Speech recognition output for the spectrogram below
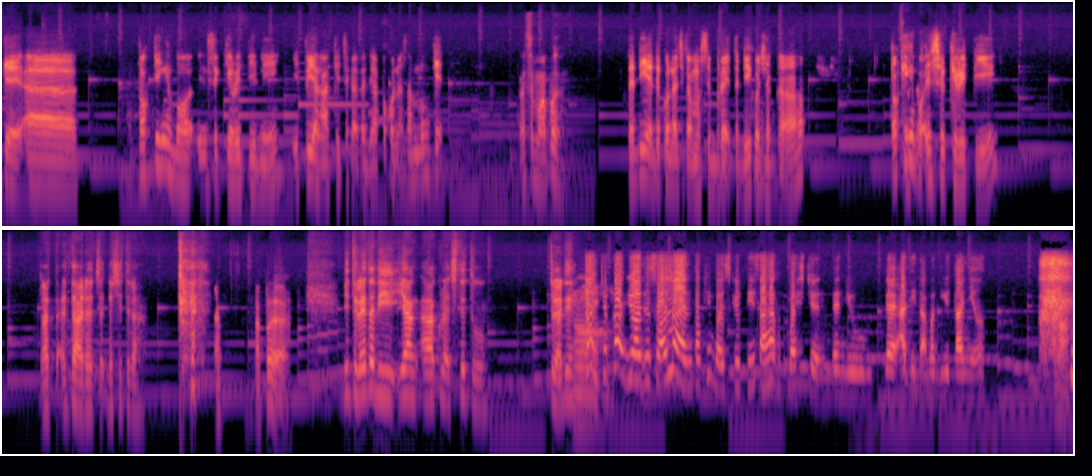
Okay. Uh, talking about insecurity ni, itu yang Akid cakap tadi. Apa kau nak sambung, Kid? Kau sama apa? Tadi ada kau nak cakap masa break tadi, kau cakap. Talking about insecurity, Ah, tak, dah, dah, dah cerita dah. apa? Itulah tadi yang uh, aku nak cerita tu. Itulah dia. Oh. Kan cakap you ada soalan talking about insecurities. I have a question. Then you, then adik tak bagi you tanya. Ha.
